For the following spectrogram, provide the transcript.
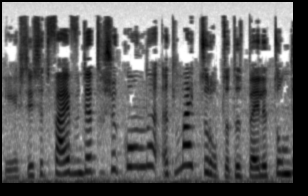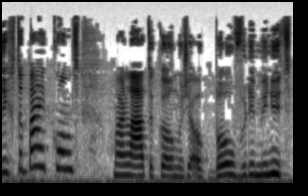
Eerst is het 35 seconden. Het lijkt erop dat het peloton dichterbij komt, maar later komen ze ook boven de minuut.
